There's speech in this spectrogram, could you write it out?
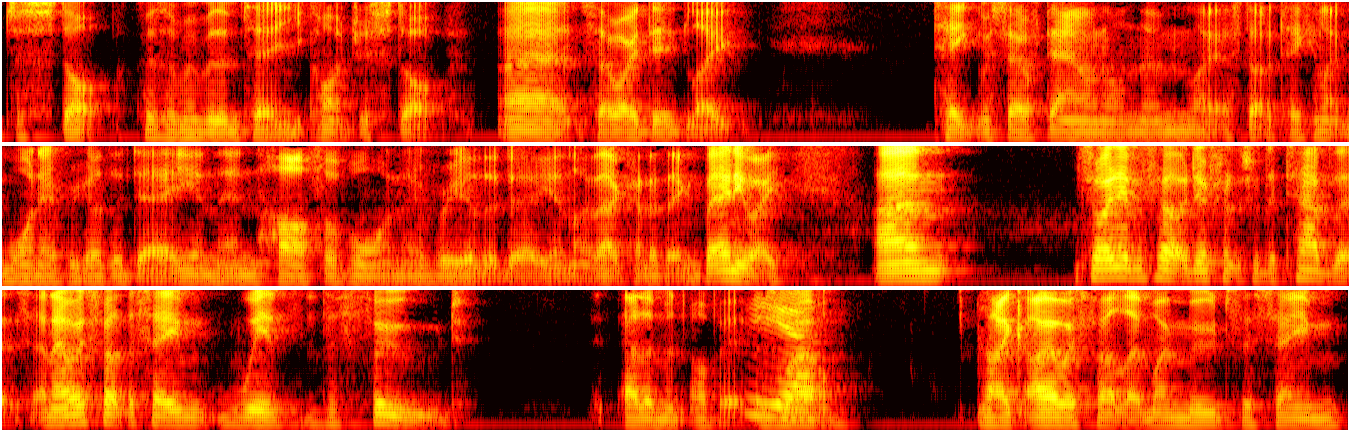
just stop because I remember them saying you can't just stop. Uh, so I did like take myself down on them. Like I started taking like one every other day, and then half of one every other day, and like that kind of thing. But anyway, um, so I never felt a difference with the tablets, and I always felt the same with the food element of it as Yeah. well. Like I always felt like my mood's the same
